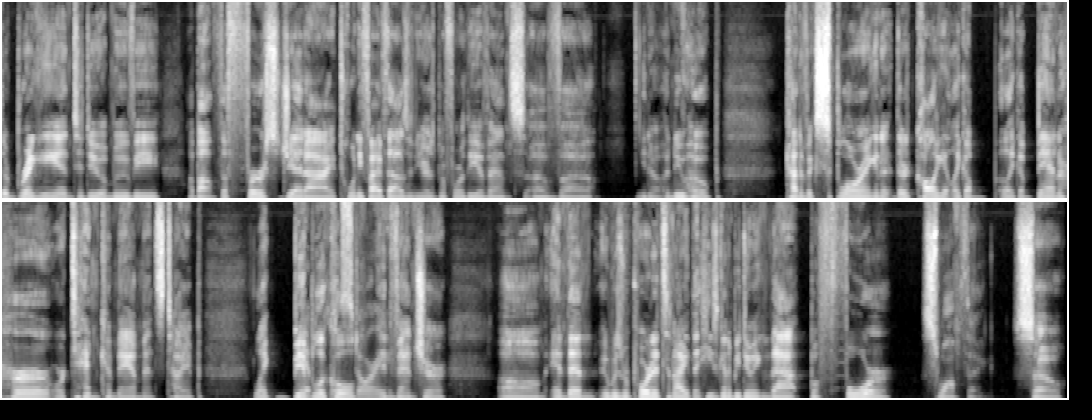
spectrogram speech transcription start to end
They're bringing in to do a movie about the first Jedi, twenty five thousand years before the events of uh, you know A New Hope. Kind of exploring, and they're calling it like a like a Ben Hur or Ten Commandments type, like Biblical biblical, story. adventure. Um, and then it was reported tonight that he's going to be doing that before Swamp Thing. So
